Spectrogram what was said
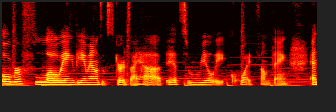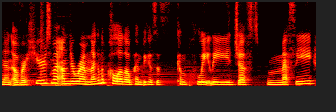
overflowing the amount of skirts I have. It's really quite something. And then over here's my underwear. I'm not gonna pull it open because it's completely just messy.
